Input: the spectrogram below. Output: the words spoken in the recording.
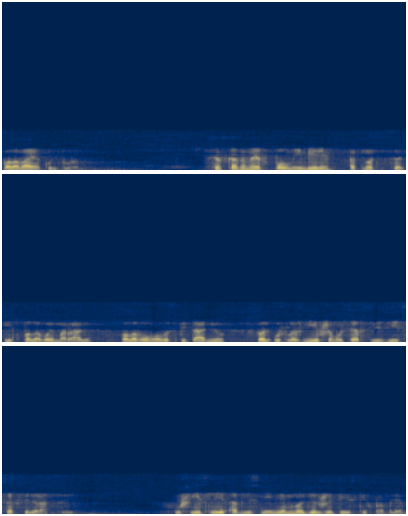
Половая культура. Все сказанное в полной мере относится и к половой морали, половому воспитанию, столь усложнившемуся в связи с акселерацией. Уж если объяснение многих житейских проблем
